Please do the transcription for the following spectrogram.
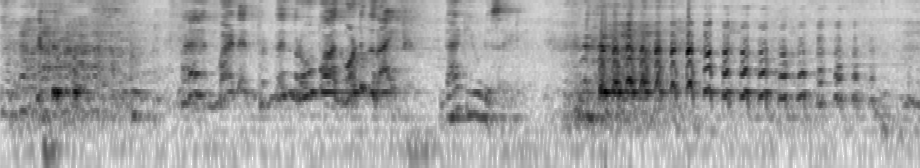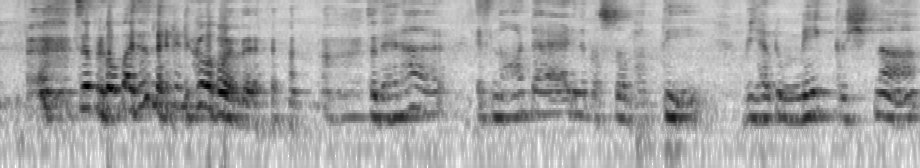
but then Prabhupada, what is right? That you decide. so Prabhupada just let it go over there. so there are, it's not that in the process of bhakti, we have to make Krishna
